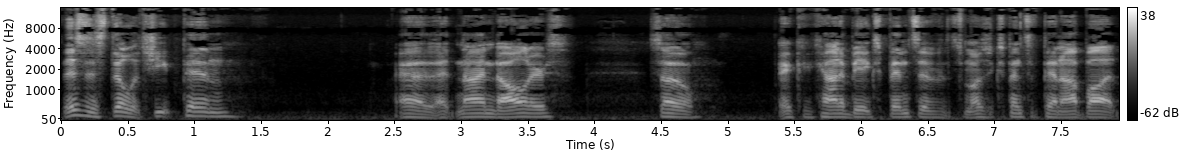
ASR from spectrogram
this is still a cheap pin at, at $9. So it could kind of be expensive. It's the most expensive pin I bought.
